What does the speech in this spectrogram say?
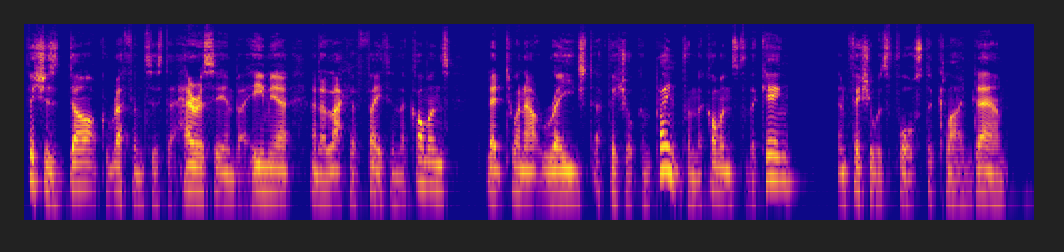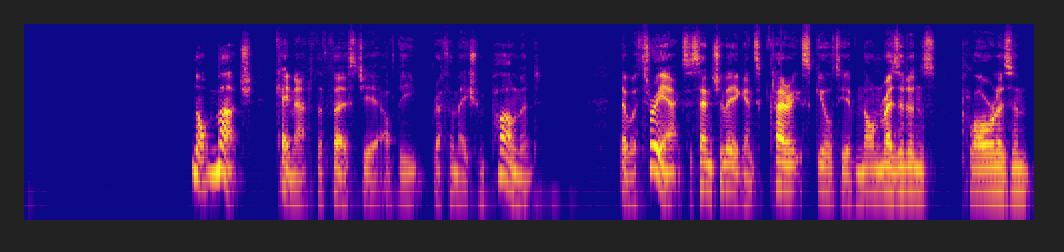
Fisher's dark references to heresy in Bohemia and a lack of faith in the Commons led to an outraged official complaint from the Commons to the King, and Fisher was forced to climb down. Not much came out of the first year of the Reformation Parliament. There were three acts essentially against clerics guilty of non residence, pluralism,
